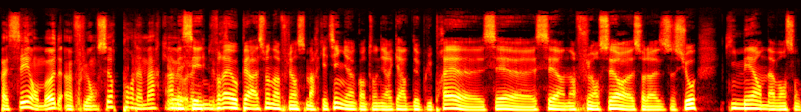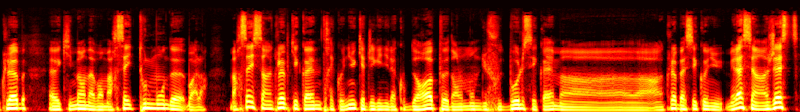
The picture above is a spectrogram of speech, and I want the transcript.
passer en mode influenceur pour la marque. Ah, mais euh, c'est une vraie opération d'influence marketing. Hein, quand on y regarde de plus près, euh, c'est euh, c'est un influenceur sur les réseaux sociaux qui met en avant son club, qui met en avant Marseille. Tout le monde, voilà. Marseille, c'est un club qui est quand même très connu, qui a déjà gagné la Coupe d'Europe dans le monde du football. C'est quand même un, un, club assez connu. Mais là, c'est un geste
